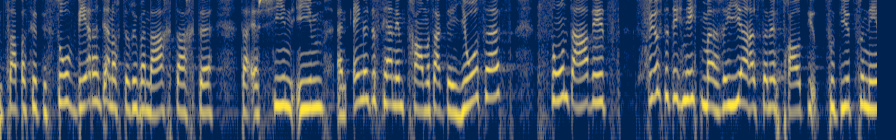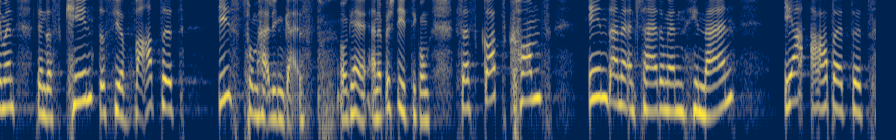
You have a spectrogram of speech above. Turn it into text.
Und zwar passierte es so, während er noch darüber nachdachte, da erschien ihm ein Engel des Herrn im Traum und sagte, Josef, Sohn Davids, fürchte dich nicht, Maria als deine Frau zu dir zu nehmen, denn das Kind, das hier wartet, ist vom Heiligen Geist. Okay, eine Bestätigung. Das heißt, Gott kommt in deine Entscheidungen hinein. Er arbeitet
